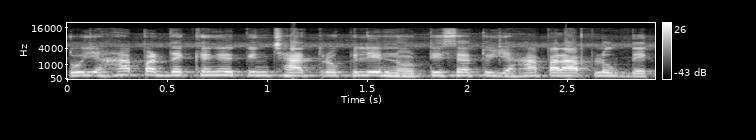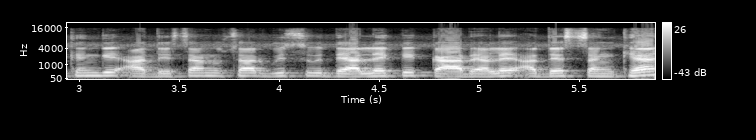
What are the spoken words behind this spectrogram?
तो यहाँ पर देखेंगे किन छात्रों के लिए नोटिस है। तो यहाँ पर आप लोग देखेंगे, आदेशानुसार विश्वविद्यालय के कार्यालय आदेश संख्या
